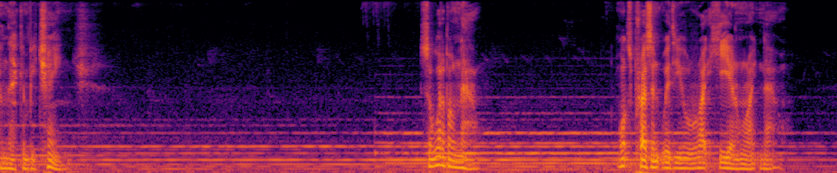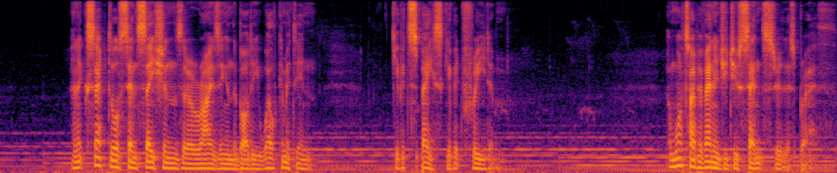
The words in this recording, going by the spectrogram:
and there can be change. So, what about now? What's present with you right here and right now? And accept all sensations that are arising in the body, welcome it in. Give it space, give it freedom. And what type of energy do you sense through this breath?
